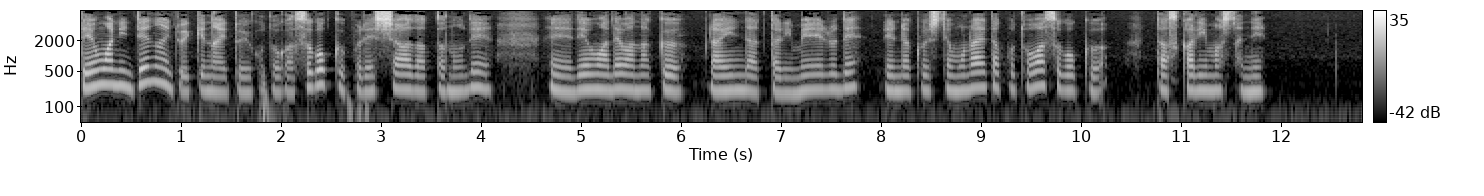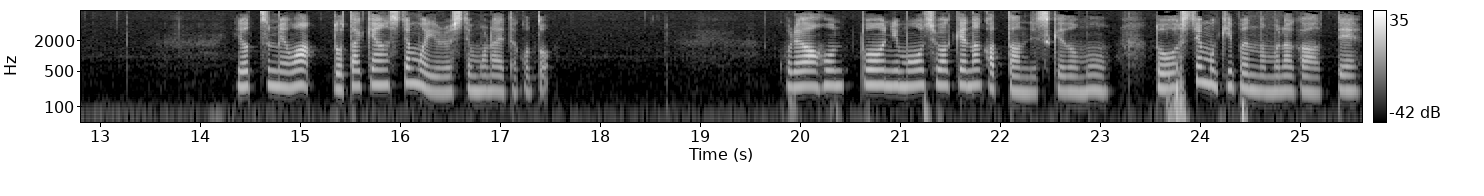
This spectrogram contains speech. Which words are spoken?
電話に出ないといけないということがすごくプレッシャーだったので、えー、電話ではなく LINE だったりメールで連絡してもらえたことはすごく助かりましたね。四つ目はドタキャンしても許してもらえたこと。これは本当に申し訳なかったんですけども、どうしても気分のムラがあって、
